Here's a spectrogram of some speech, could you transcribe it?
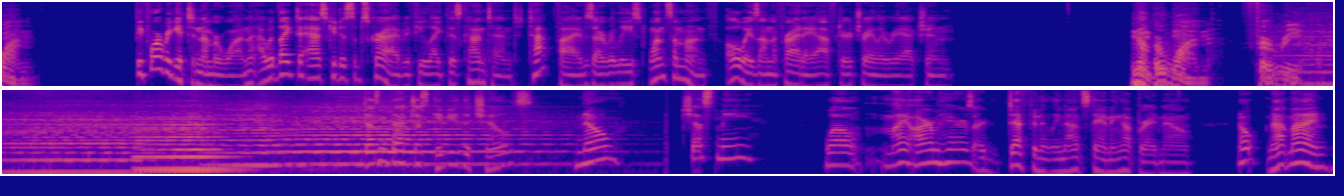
1. Before we get to number one, I would like to ask you to subscribe if you like this content. Top 5s are released once a month, always on the Friday after trailer reaction. Number 1. For real. Doesn't that just give you the chills? No? Just me? Well, my arm hairs are definitely not standing up right now. Nope, not mine.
